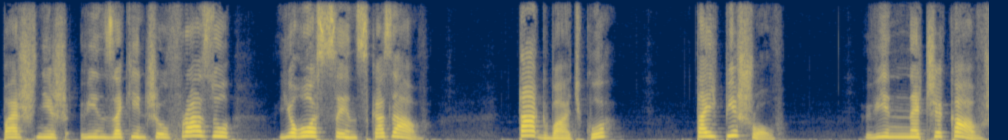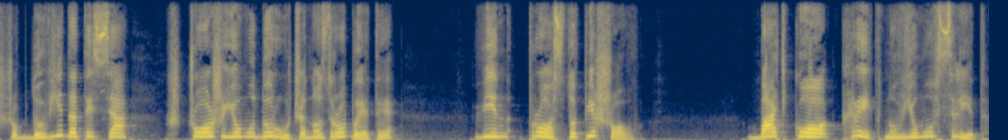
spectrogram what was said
Перш ніж він закінчив фразу, його син сказав: Так, батьку, та й пішов. Він не чекав, щоб довідатися, що ж йому доручено зробити. Він просто пішов. Батько крикнув йому вслід:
